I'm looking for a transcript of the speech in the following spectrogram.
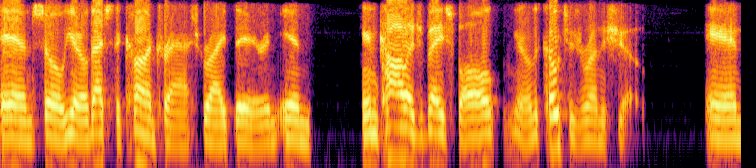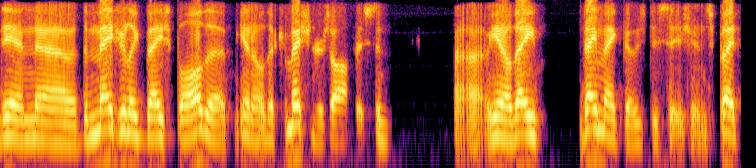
And so, you know, that's the contrast right there. And in in college baseball, you know, the coaches run the show and in uh, the Major League Baseball, the you know the commissioner's office, and uh, you know they they make those decisions. But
